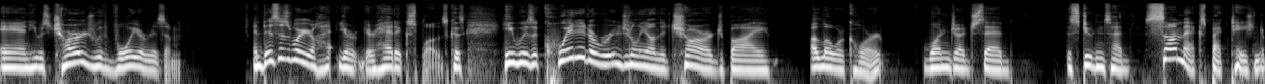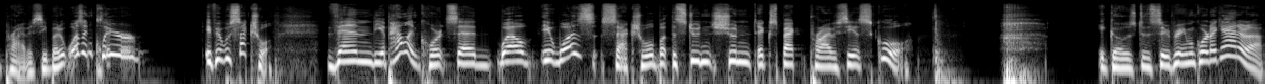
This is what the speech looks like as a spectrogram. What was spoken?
and he was charged with voyeurism. And this is where your your your head explodes because he was acquitted originally on the charge by a lower court. One judge said the students had some expectation to privacy, but it wasn't clear if it was sexual. Then the appellate court said, well, it was sexual, but the students shouldn't expect privacy at school. It goes to the Supreme Court of Canada,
